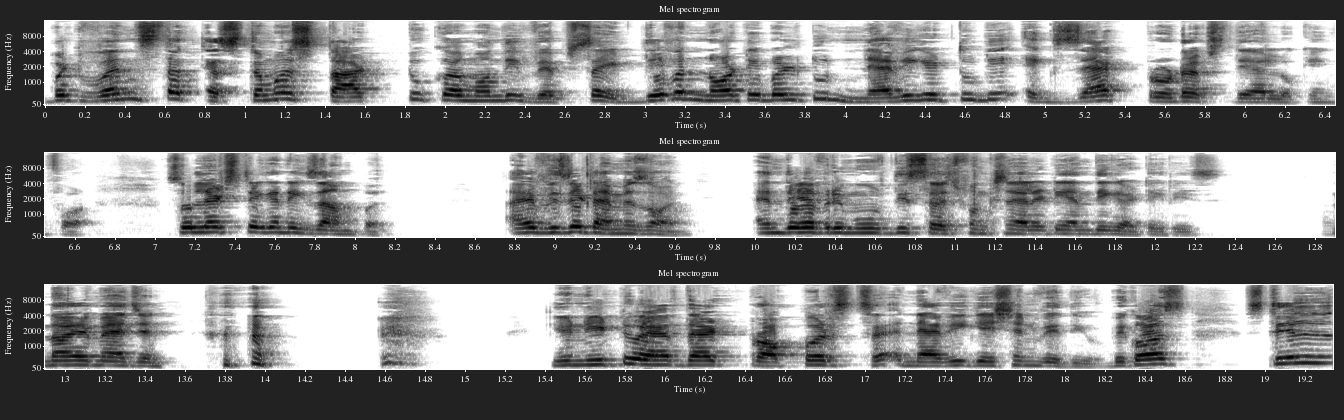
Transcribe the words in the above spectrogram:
but once the customers start to come on the website they were not able to navigate to the exact products they are looking for. So let's take an example. I visit amazon and they have removed the search functionality and the categories. Now imagine. You need to have that proper navigation with you. Because still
